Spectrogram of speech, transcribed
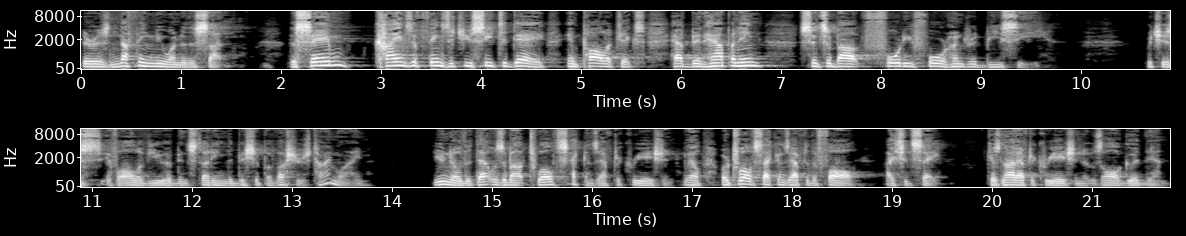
there is nothing new under the sun. The same kinds of things that you see today in politics have been happening since about 4400 BC, which is, if all of you have been studying the Bishop of Ussher's timeline, you know that that was about 12 seconds after creation. Well, or 12 seconds after the fall, I should say. Because not after creation, it was all good then.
